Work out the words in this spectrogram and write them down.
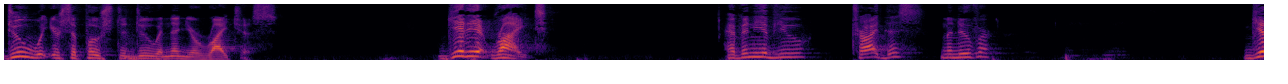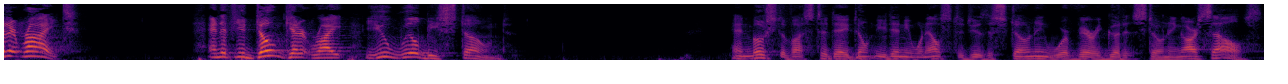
Do what you're supposed to do, and then you're righteous. Get it right. Have any of you tried this maneuver? Get it right. And if you don't get it right, you will be stoned. And most of us today don't need anyone else to do the stoning. We're very good at stoning ourselves.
